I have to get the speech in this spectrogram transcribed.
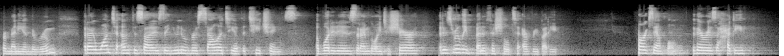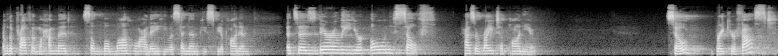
for many in the room. But I want to emphasize the universality of the teachings of what it is that I'm going to share that is really beneficial to everybody. For example, there is a hadith of the Prophet Muhammad sallallahu alaihi wasallam, peace be upon him, that says, Verily, your own self has a right upon you. So, break your fast,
